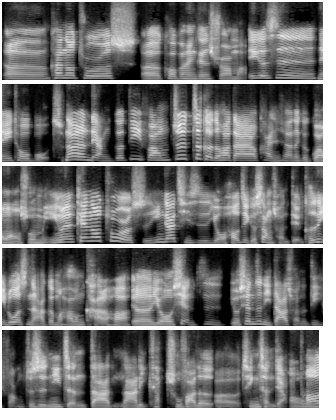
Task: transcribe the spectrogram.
呃 Canal Tours 呃 Copenhagen Strama，一个是 NATO Boat。那两个地方就是这个的话，大家要看一下那个官网说明，因为 Canal Tours 应该其实有好几个上船点，可是你如果是拿哥本哈根卡的话，呃有限制有限制你搭船的地方，就是你只能搭哪里出发的呃行程这样。哦然后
